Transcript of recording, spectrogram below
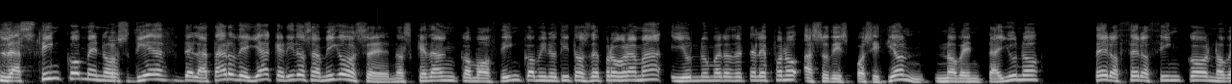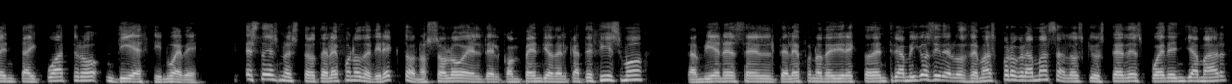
Las 5 menos 10 de la tarde ya, queridos amigos. Eh, nos quedan como 5 minutitos de programa y un número de teléfono a su disposición. 91 005 94 19. Este es nuestro teléfono de directo, no solo el del compendio del catecismo, también es el teléfono de directo de Entre Amigos y de los demás programas a los que ustedes pueden llamar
